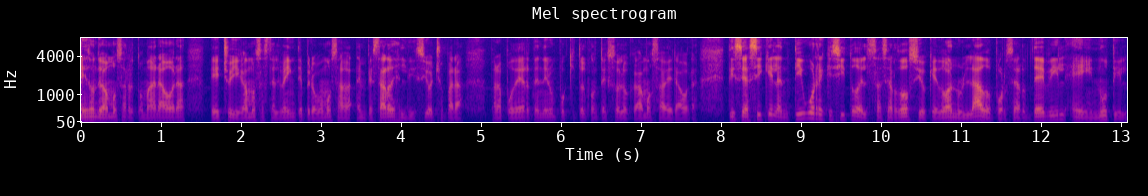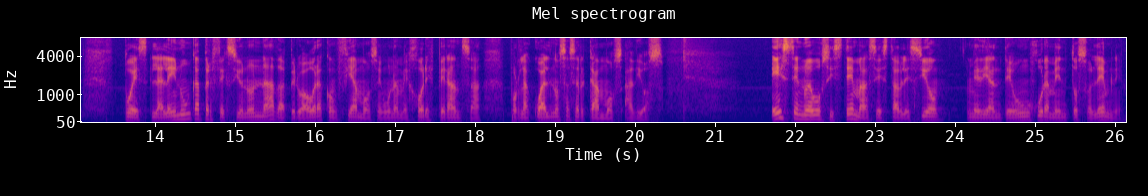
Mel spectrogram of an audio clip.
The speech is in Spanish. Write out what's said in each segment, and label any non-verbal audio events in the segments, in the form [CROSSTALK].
Es donde vamos a retomar ahora. De hecho, llegamos hasta el 20, pero vamos a, empezar desde el 18 para, para poder tener un poquito el contexto de lo que vamos a ver ahora. Dice así que el antiguo requisito del sacerdocio quedó anulado por ser débil e inútil, pues la ley nunca perfeccionó nada, pero ahora confiamos en una mejor esperanza por la cual nos acercamos a Dios. Este nuevo sistema se estableció mediante un juramento solemne.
